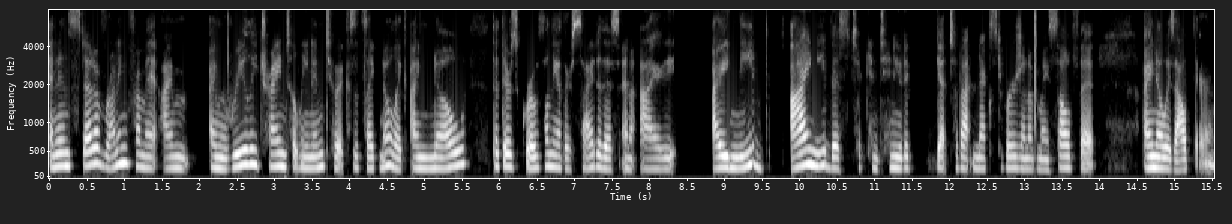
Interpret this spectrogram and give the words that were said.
And instead of running from it i'm i'm really trying to lean into it because it's like no like i know that there's growth on the other side of this and i i need i need this to continue to get to that next version of myself that I know is out there.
